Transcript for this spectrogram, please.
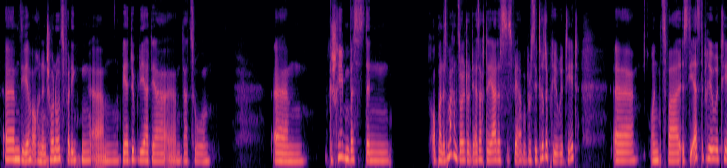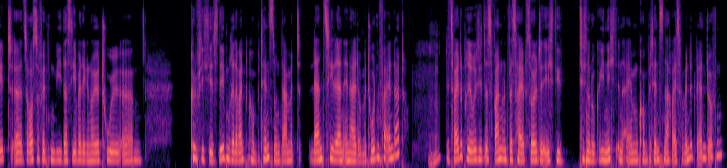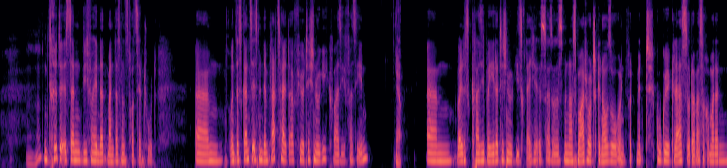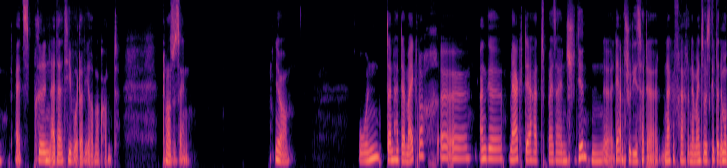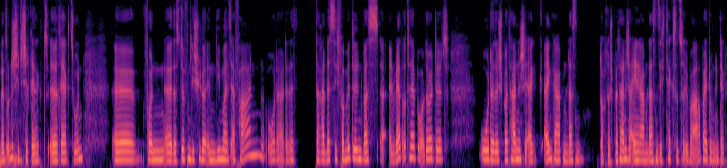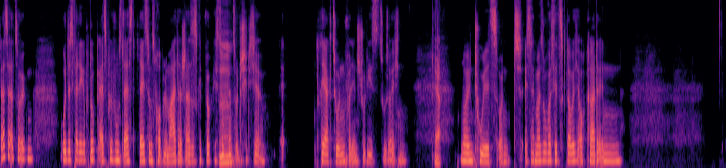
Ähm, die werden wir auch in den Show Notes verlinken. Ähm, Beat Dübli hat ja ähm, dazu ähm, geschrieben, was denn, ob man das machen sollte. Und er sagte, ja, das wäre aber bloß die dritte Priorität. Äh, und zwar ist die erste Priorität, äh, herauszufinden, wie das jeweilige neue Tool ähm, künftig das Leben relevanten Kompetenzen und damit Lernziele, Lerninhalte und Methoden verändert. Mhm. Die zweite Priorität ist, wann und weshalb sollte ich die Technologie nicht in einem Kompetenznachweis verwendet werden dürfen. Mhm. Und dritte ist dann, wie verhindert man, dass man es trotzdem tut. Ähm, und das Ganze ist mit einem Platzhalter für Technologie quasi versehen. Ja ähm, weil das quasi bei jeder Technologie das gleiche ist. Also das ist mit einer Smartwatch genauso und wird mit Google Glass oder was auch immer dann als Brillenalternative oder wie auch immer kommt, genauso sein. Ja. Und dann hat der Mike noch äh, angemerkt, der hat bei seinen Studierenden, äh, Lehramtsstudis hat er nachgefragt und er meint so, es gibt dann immer ganz unterschiedliche Reakt äh, Reaktionen äh, von, äh, das dürfen die SchülerInnen niemals erfahren oder das, daran lässt sich vermitteln, was ein Werturteil bedeutet oder durch spartanische Eingaben lassen, doch durch spartanische Eingaben lassen sich Texte zur Überarbeitung in der Klasse erzeugen und das fertige Produkt als prüfungsleistungsproblematisch. Also es gibt wirklich so mhm. ganz unterschiedliche äh, Reaktionen von den Studis zu solchen ja. neuen Tools. Und ich sag mal so, was jetzt, glaube ich, auch gerade in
